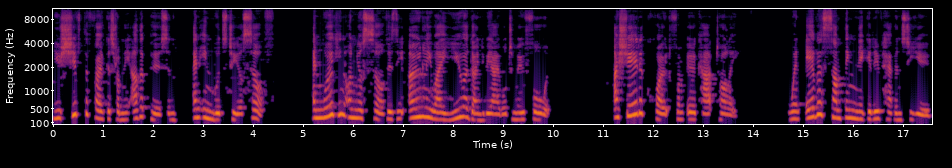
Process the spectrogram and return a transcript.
you shift the focus from the other person and inwards to yourself. And working on yourself is the only way you are going to be able to move forward. I shared a quote from Eckhart Tolle. Whenever something negative happens to you,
